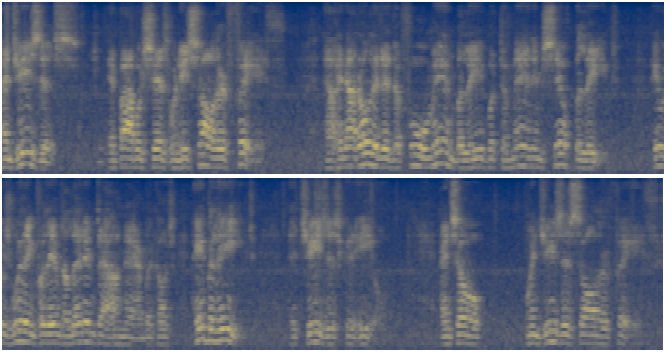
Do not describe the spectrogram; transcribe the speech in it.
And Jesus, the Bible says, when he saw their faith, now he not only did the four men believe, but the man himself believed. He was willing for them to let him down there because he believed that Jesus could heal. And so when Jesus saw their faith,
